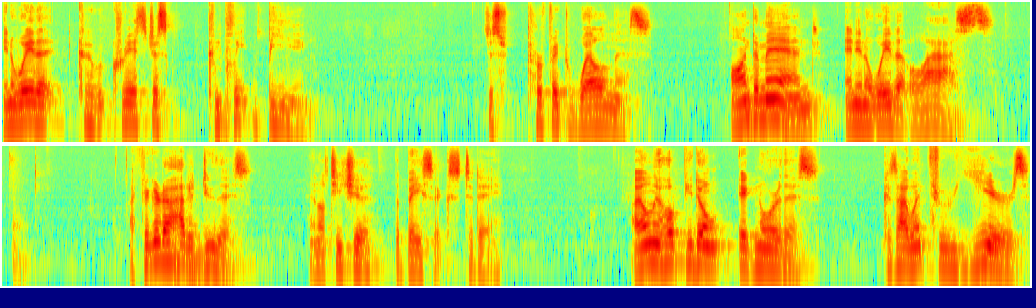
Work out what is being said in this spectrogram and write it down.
in a way that creates just complete being? Just perfect wellness on demand and in a way that lasts. I figured out how to do this, and I'll teach you the basics today. I only hope you don't ignore this because I went through years,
